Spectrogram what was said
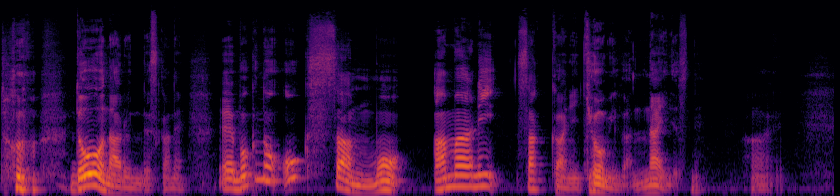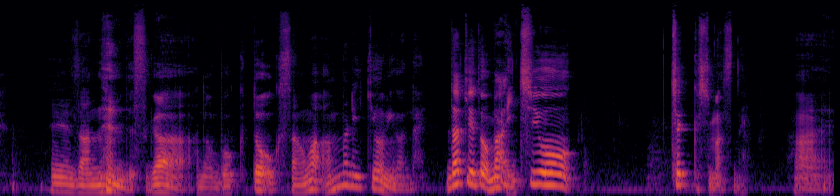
どうなるんですかね、えー、僕の奥さんもあまりサッカーに興味がないですね。はい。えー、残念ですがあの僕と奥さんはあんまり興味がない。だけどまあ一応チェックしますね。はい。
